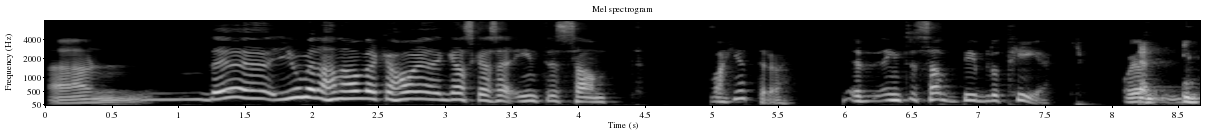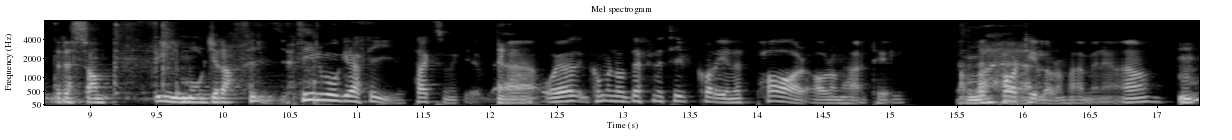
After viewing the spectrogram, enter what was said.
Um, det, jo men han verkar ha en ganska så här intressant, vad heter det? Ett intressant bibliotek. Jag, En intressant filmografi. Filmografi, tack så mycket. Ja. Eh, och jag kommer nog definitivt kolla in ett par av de här till. Ett par här. till av de här menar jag. Ja. Mm.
